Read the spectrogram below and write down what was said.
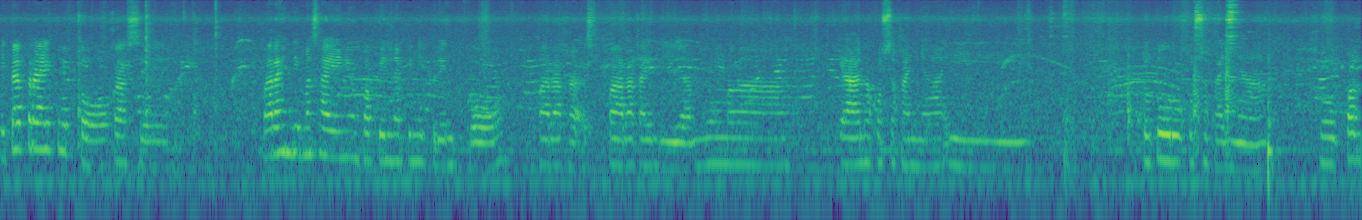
Itatry ko to kasi para hindi masayang yung papel na piniprint ko para ka, para kay Liam yung mga ano ko sa kanya i tuturo ko sa kanya so pag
